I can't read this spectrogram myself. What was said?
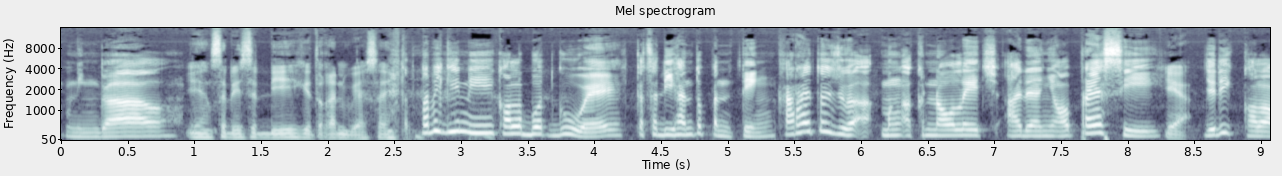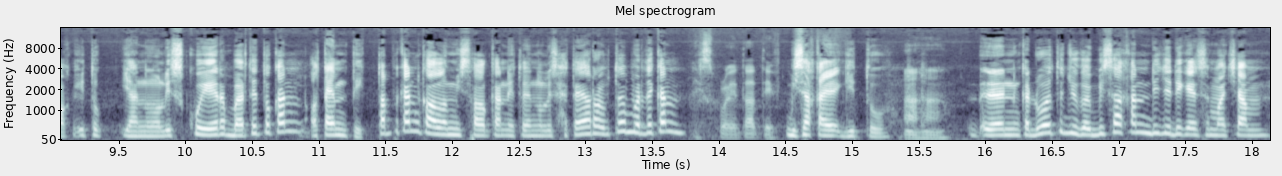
meninggal Yang sedih-sedih gitu kan biasanya tapi gini, kalau buat gue kesedihan tuh penting karena itu juga meng-acknowledge adanya opresi. Iya. Jadi kalau itu yang nulis queer berarti itu kan otentik. Tapi kan kalau misalkan itu yang nulis hetero itu berarti kan Eksploitatif bisa kayak gitu. Aha. Dan kedua itu juga bisa kan dia jadi kayak semacam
